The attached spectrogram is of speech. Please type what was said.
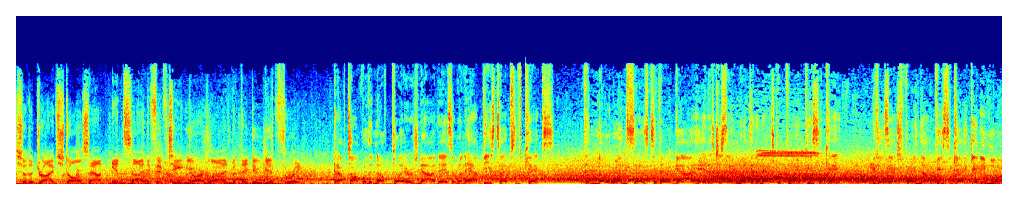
So the drive stalls out inside the 15-yard line, but they do get three. And I've talked with enough players nowadays that when they have these types of kicks, that no one says to their guy, hey, that's just like making an extra point, piece of cake. Because the extra point is not a piece of cake anymore.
